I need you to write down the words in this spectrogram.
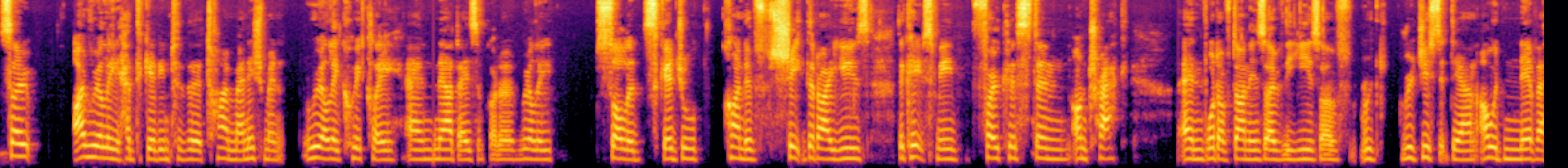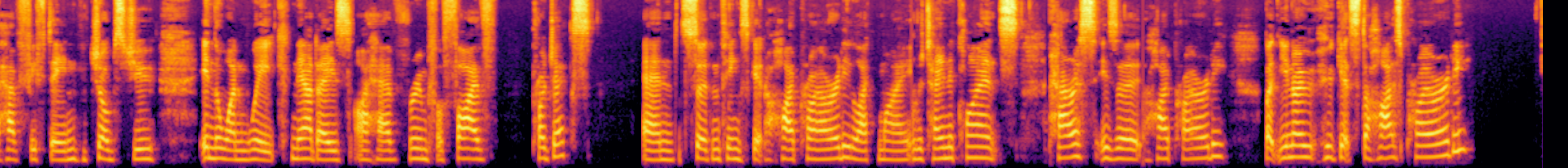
So I really had to get into the time management really quickly. And nowadays I've got a really solid schedule kind of sheet that I use that keeps me focused and on track. And what I've done is over the years, I've re- reduced it down. I would never have 15 jobs due in the one week. Nowadays, I have room for five projects and certain things get high priority, like my retainer clients. Parris is a high priority. But you know who gets the highest priority?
